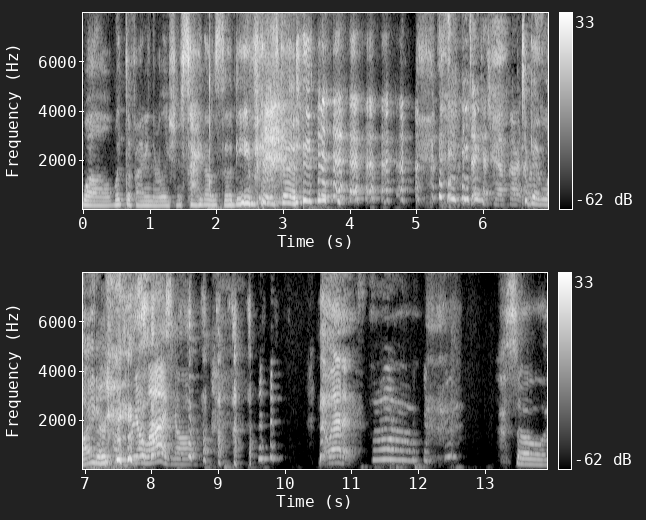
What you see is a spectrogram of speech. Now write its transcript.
well with defining the relationship. Sorry, that was so deep. It was good It did catch me off guard. to That get was- lighter. real live, y'all. no edits. so,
